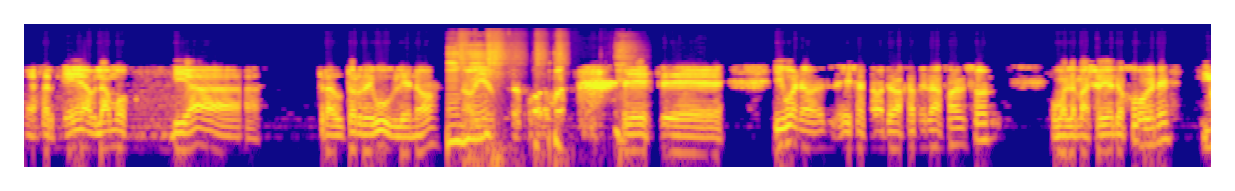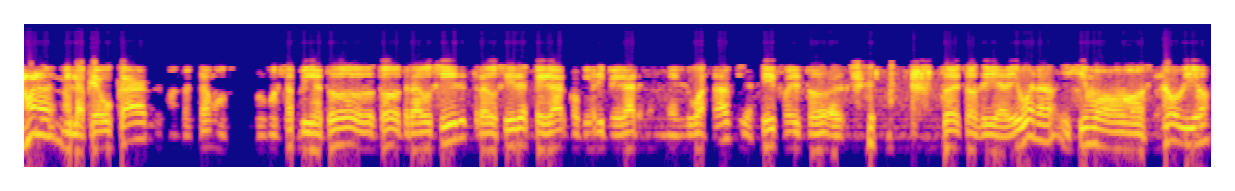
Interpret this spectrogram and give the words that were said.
me acerqué, hablamos vía traductor de Google, ¿no? No había otra forma. Este, y bueno, ella estaba trabajando en la Fanson, como la mayoría de los jóvenes, y bueno, me la fui a buscar, contactamos por WhatsApp vía todo, todo traducir, traducir, pegar, copiar y pegar en el WhatsApp, y así fue todo, todos esos días. Y bueno, hicimos novio,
